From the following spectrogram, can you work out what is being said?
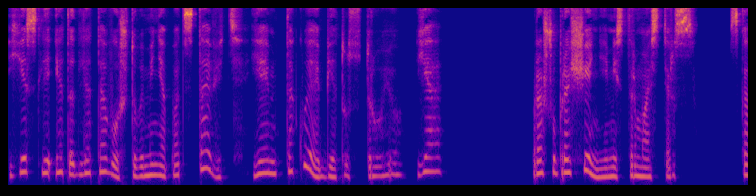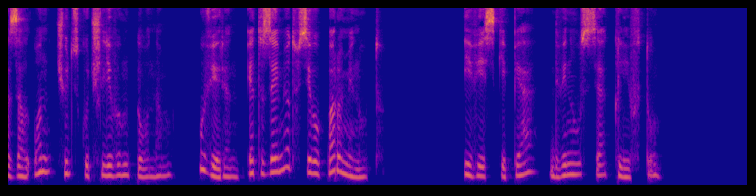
Если это для того, чтобы меня подставить, я им такой обед устрою. Я... Прошу прощения, мистер Мастерс, сказал он чуть скучливым тоном. Уверен, это займет всего пару минут. И весь кипя двинулся к лифту.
